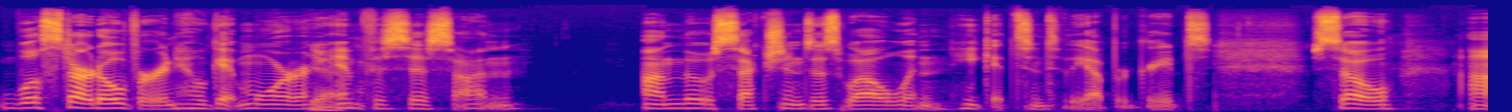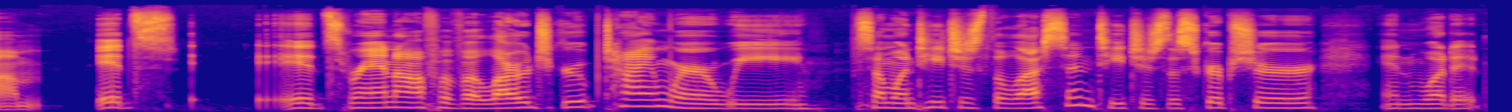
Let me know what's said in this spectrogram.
we'll start over, and he'll get more Yeah. emphasis on on those sections as well when he gets into the upper grades. So um, it's it's ran off of a large group time where we someone teaches the lesson, teaches the scripture and what it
